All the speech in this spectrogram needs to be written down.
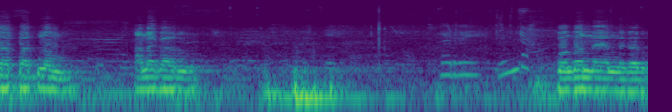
కృష్ణాపట్నం అన్నగారు. కొందన్నయ్య అన్నగారు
